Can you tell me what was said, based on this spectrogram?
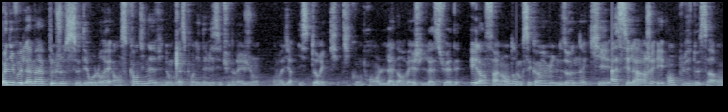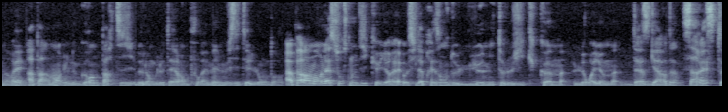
au niveau de la map, le jeu se déroulerait en Scandinavie, donc la Scandinavie c'est une région, on va dire, historique, qui comprend la Norvège, la Suède et la Finlande. Donc c'est quand même une zone qui est assez large et en plus de ça, on aurait apparemment une grande partie de l'Angleterre, on pourrait même visiter Londres. Apparemment, la source nous dit qu'il y aurait aussi la présence de lieux mythologiques comme le royaume d'Asgard. Ça reste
